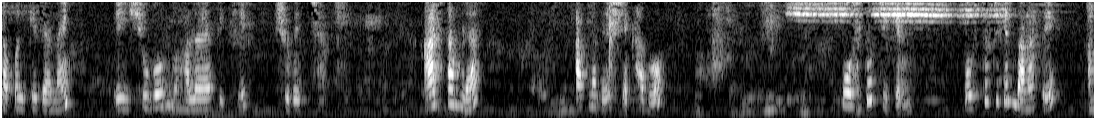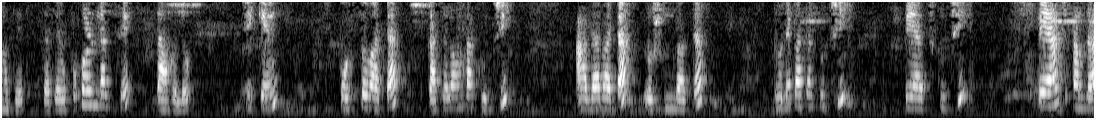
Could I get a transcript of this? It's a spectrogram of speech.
সকলকে জানাই এই শুভ মহালয়া তিথির শুভেচ্ছা। আজ আমরা আপনাদের শেখাবো পোস্ত চিকেন। পোস্ত চিকেন বানাতে আমাদের যা যা উপকরণ লাগছে তা হলো চিকেন, পোস্ত বাটা, কাঁচা লঙ্কা কুচি, আদা বাটা, রসুন বাটা, ধনে পাতা কুচি, পেঁয়াজ কুচি। পেঁয়াজ আমরা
